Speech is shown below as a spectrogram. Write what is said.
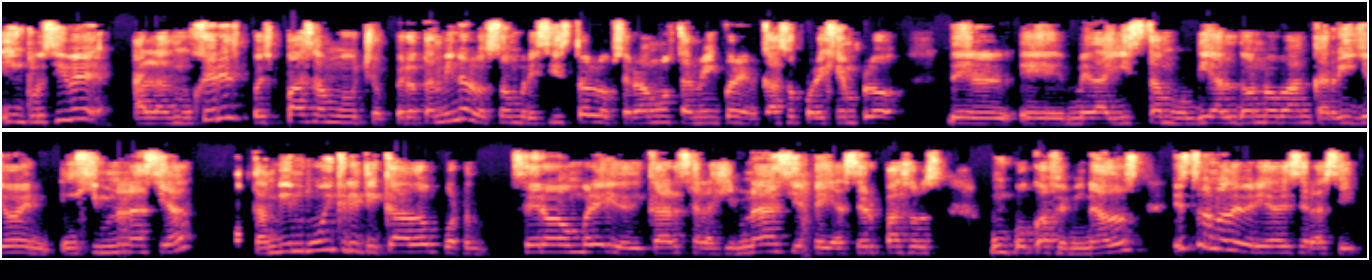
inclusive a las mujeres pues pasa mucho, pero también a los hombres, y esto lo observamos también con el caso, por ejemplo, del eh, medallista mundial Donovan Carrillo en, en, gimnasia, también muy criticado por ser hombre y dedicarse a la gimnasia y hacer pasos un poco afeminados. Esto no debería de ser así.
